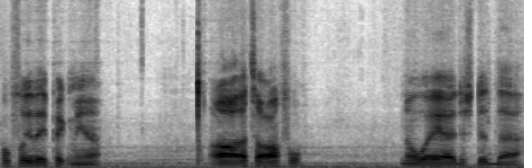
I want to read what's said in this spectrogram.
Hopefully they pick me up. Oh, that's awful. No way I just did that.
